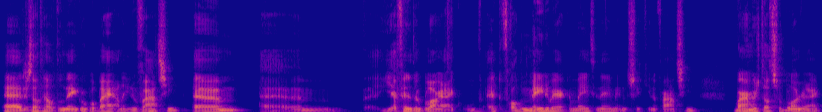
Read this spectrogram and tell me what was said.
Eh, dus dat helpt dan denk ik ook wel bij aan innovatie. Ehm, jij vindt het ook belangrijk om eh, vooral de medewerker mee te nemen in het stukje innovatie. Waarom is dat zo belangrijk?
